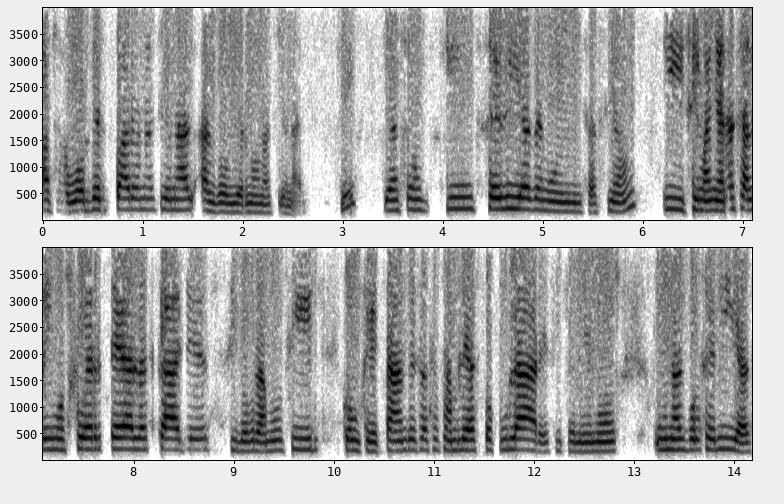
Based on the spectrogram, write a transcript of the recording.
a favor del paro nacional al gobierno nacional. ¿sí? Ya son 15 días de movilización y si mañana salimos fuerte a las calles, si logramos ir concretando esas asambleas populares y tenemos unas vocerías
